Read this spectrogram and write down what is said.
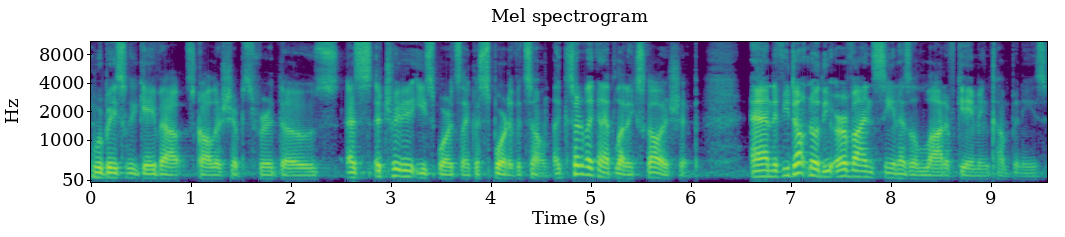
who basically gave out scholarships for those as it treated esports like a sport of its own, like sort of like an athletic scholarship. And if you don't know, the Irvine scene has a lot of gaming companies.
